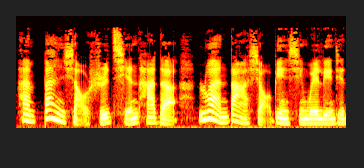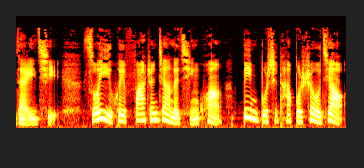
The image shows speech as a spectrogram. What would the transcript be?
和半小时前他的乱大小便行为连接在一起，所以会发生这样的情况，并不是他不受教，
